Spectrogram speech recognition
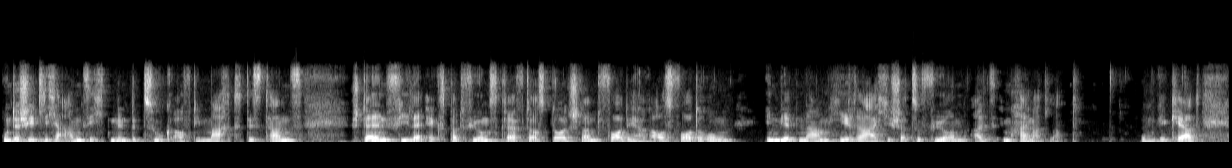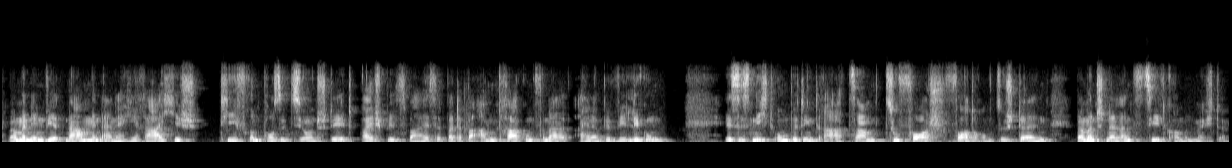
Unterschiedliche Ansichten in Bezug auf die Machtdistanz stellen viele Expert-Führungskräfte aus Deutschland vor die Herausforderung, in Vietnam hierarchischer zu führen als im Heimatland. Umgekehrt, wenn man in Vietnam in einer hierarchisch tieferen Position steht, beispielsweise bei der Beantragung von einer Bewilligung, ist es nicht unbedingt ratsam, zu forsch Forderungen zu stellen, wenn man schnell ans Ziel kommen möchte.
